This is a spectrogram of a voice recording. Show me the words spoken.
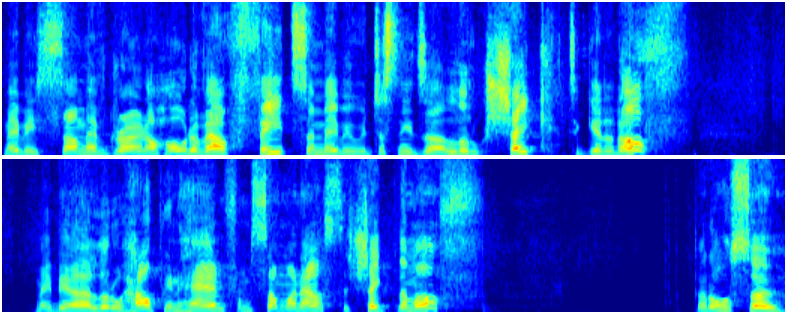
maybe some have grown a hold of our feet, so maybe we just need a little shake to get it off. Maybe a little helping hand from someone else to shake them off. But also,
